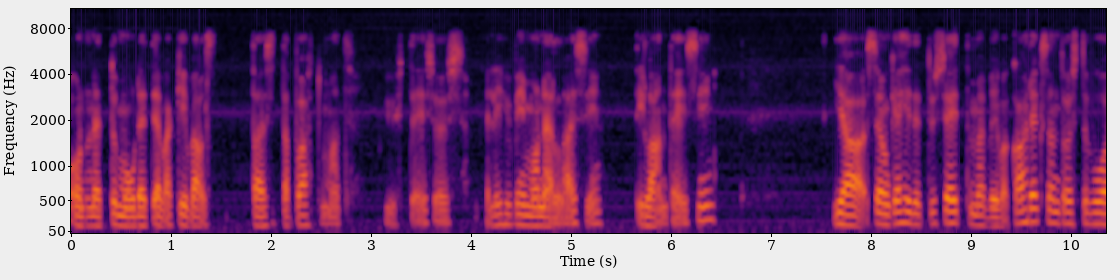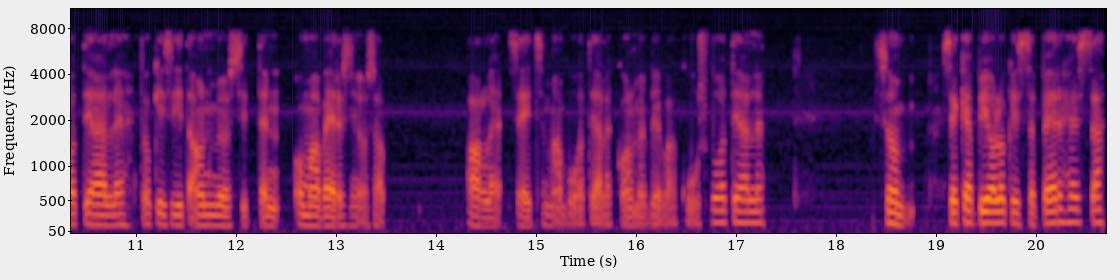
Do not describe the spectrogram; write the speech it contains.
onnettomuudet ja väkivaltaiset tapahtumat yhteisöissä, eli hyvin monenlaisiin tilanteisiin. Ja se on kehitetty 7-18-vuotiaille. Toki siitä on myös sitten oma versionsa alle 7-vuotiaille, 3-6-vuotiaille. Se on sekä biologisessa perheessä,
